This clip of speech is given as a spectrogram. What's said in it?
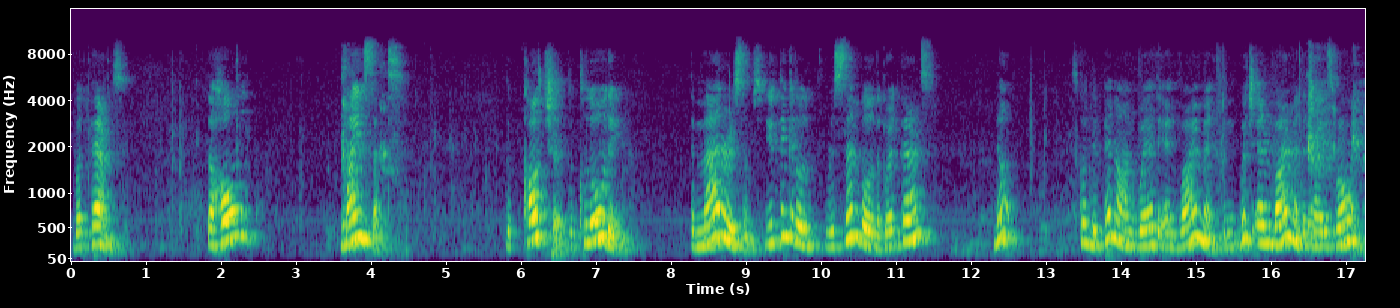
but parents, the whole mindset, the culture, the clothing, the mannerisms, do you think it'll resemble the birth parents? No. It's going to depend on where the environment, in which environment the child is growing.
